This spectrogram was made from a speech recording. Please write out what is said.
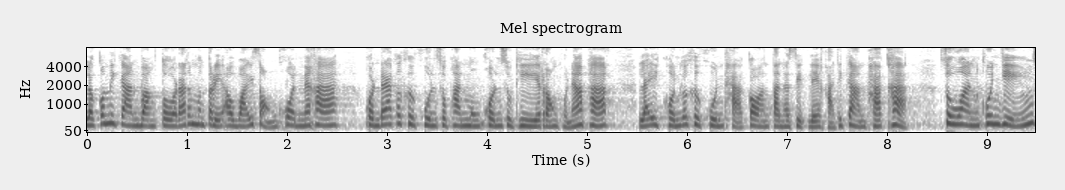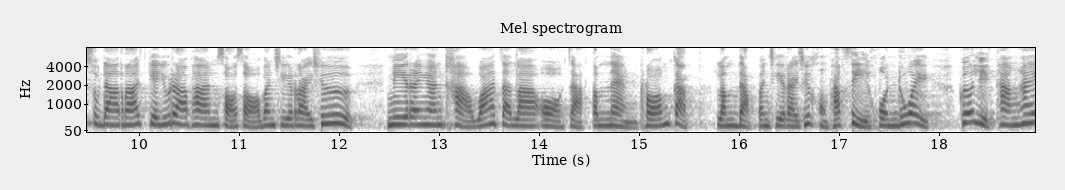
แล้วก็มีการวางตัวรัฐมนตรีเอาไว้ 2 คนนะคะ คนแรกก็คือคุณสุพันธ์มงคลสุธีรองหัวหน้าพัก และอีกคนก็คือคุณถากรตันสิทธิ์เลขาธิการพักค่ะ ส่วนคุณหญิงสุดารัตน์เกยุราพันธ์สสบัญชีรายชื่อ มีรายงานข่าวว่าจะลาออกจากตำแหน่งพร้อมกับลำดับบัญชีรายชื่อของพักสี่คนด้วย เพื่อหลีกทางให้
